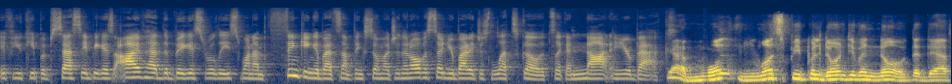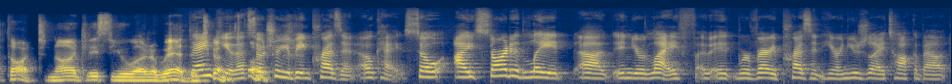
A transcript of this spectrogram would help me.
if you keep obsessing because I've had the biggest release when I'm thinking about something so much and then all of a sudden your body just lets go. It's like a knot in your back. Yeah, most, most people don't even know that they have thought. Now at least you are aware that Thank have you. That's so true. You're being present. Okay. So I started late uh, in your life. Uh, It, we're very present here. And usually I talk about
